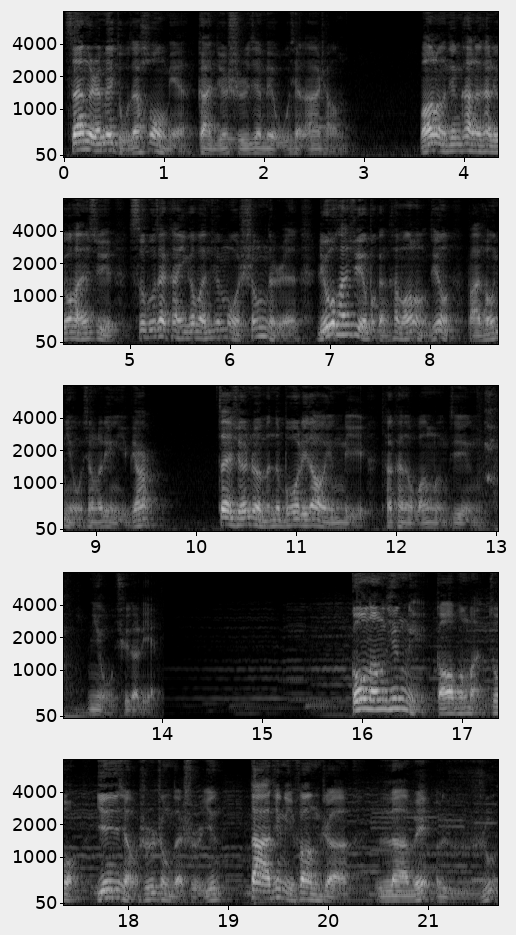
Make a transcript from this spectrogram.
三个人被堵在后面，感觉时间被无限拉长。王冷静看了看刘含旭，似乎在看一个完全陌生的人。刘含旭也不敢看王冷静，把头扭向了另一边。在旋转门的玻璃倒影里，他看到王冷静扭曲的脸。功能厅里高朋满座，音响师正在试音。大厅里放着《La Vie Rose》，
